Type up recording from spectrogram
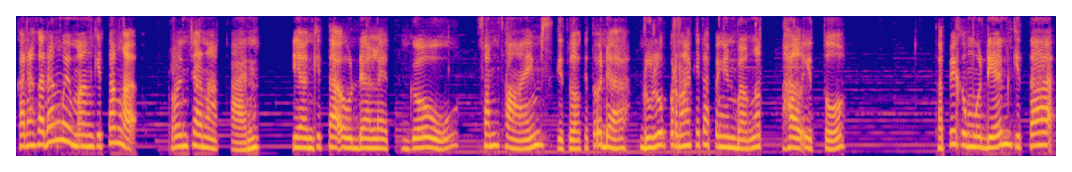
kadang-kadang memang kita nggak rencanakan, yang kita udah let go sometimes gitu loh. Kita udah dulu pernah kita pengen banget hal itu, tapi kemudian kita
